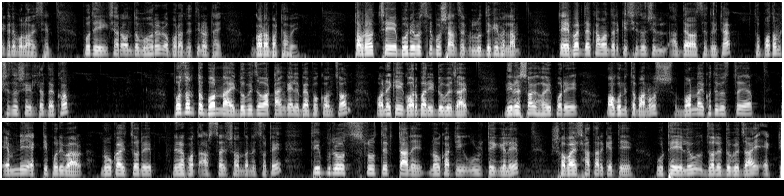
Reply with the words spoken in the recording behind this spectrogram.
এখানে বলা হয়েছে? প্রতিহিংসার অন্ধমোহরের অপরাধে, তিনটাই গণাবাটা হবে। তো আমরা হচ্ছে বনির্বাচনী বসে আনসারগুলো দেখে ফেলাম তো এবার দেখো আমাদেরকে সৃজনশীল দেওয়া আছে দুইটা। তো প্রথম সৃজনশীলটা দেখো। প্রচণ্ড বন্যায় ডুবে যাওয়া টাঙ্গাইলে ব্যাপক অঞ্চল। অনেকেই ঘরবাড়ি ডুবে যায়, নিরাশয় হয়ে পড়ে অগণিত মানুষ। বন্যায় ক্ষতিগ্রস্ত এমনি একটি পরিবার নৌকায় চড়ে নিরাপদ আশ্রয়ের সন্ধানে ছোটে। তীব্র স্রোতের টানে নৌকাটি উল্টে গেলে সবাই সাঁতার কেটে উঠে এলেও জলে ডুবে যায় একটি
